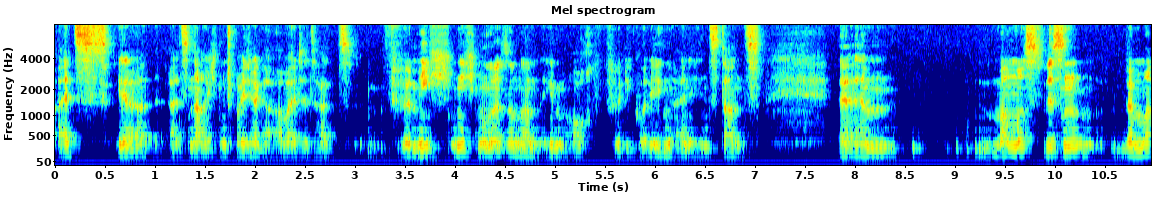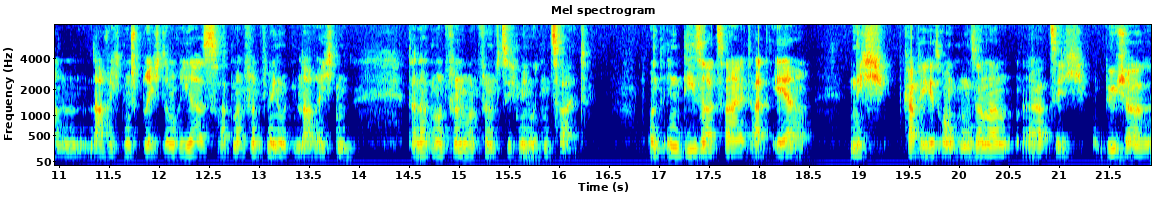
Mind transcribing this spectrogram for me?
als er als Nachrichtensprecher gearbeitet hat, für mich nicht nur, sondern eben auch für die Kollegen eine Instanz. Ähm, man muss wissen, wenn man Nachrichten spricht um Rias, hat man fünf Minuten Nachrichten, dann hat man 55 Minuten Zeit. Und in dieser Zeit hat er nicht Kaffee getrunken, sondern er hat sich Bücher,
